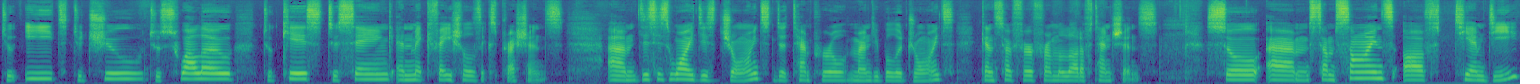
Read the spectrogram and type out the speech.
to eat, to chew, to swallow, to kiss, to sing, and make facial expressions. Um, this is why this joint, the temporal mandibular joint, can suffer from a lot of tensions. So, um, some signs of TMD,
